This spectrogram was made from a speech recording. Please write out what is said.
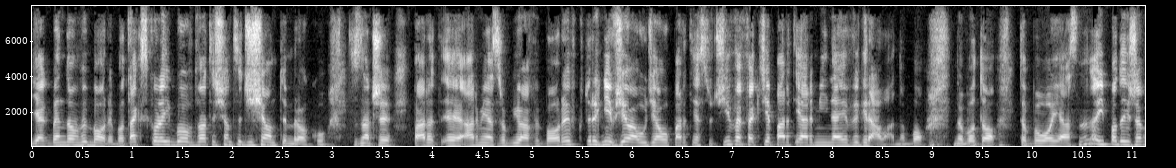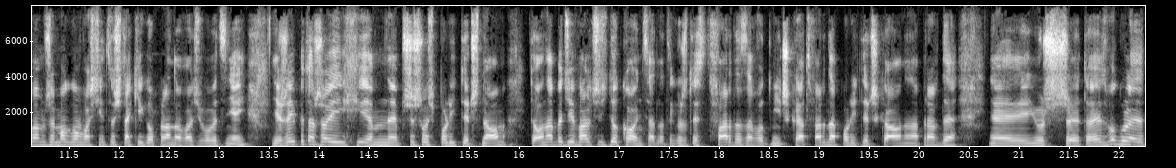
jak będą wybory, bo tak z kolei było w 2010 roku. To znaczy par, armia zrobiła wybory, w których nie wzięła udziału partia Suci, w efekcie partia armijna je wygrała, no bo, no bo to, to było jasne. No i podejrzewam, że mogą właśnie coś takiego planować wobec niej. Jeżeli pytasz o ich przyszłość polityczną, to ona będzie walczyć do końca, dlatego że to jest twarda zawodniczka, twarda polityczka, ona naprawdę e, już, to jest w ogóle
